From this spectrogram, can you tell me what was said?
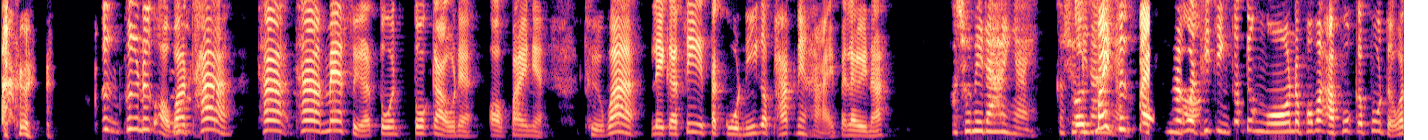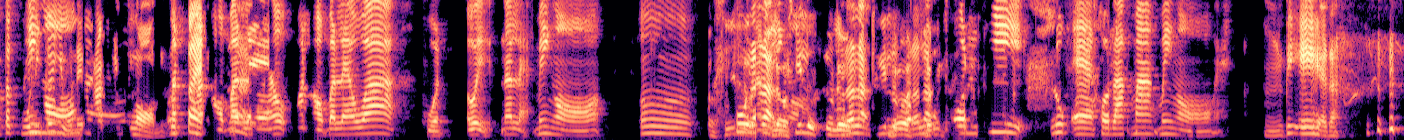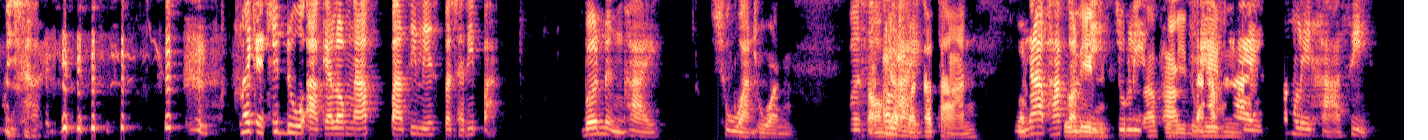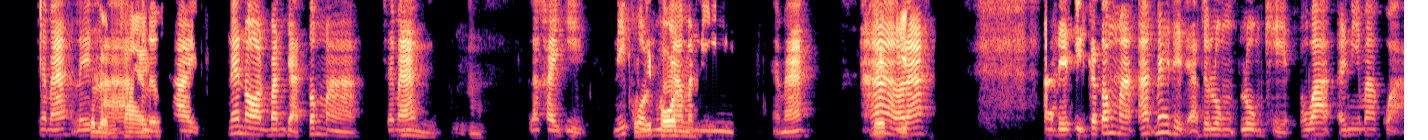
เพิ่งเพิ่งนึกออกว่าถ้าถ้าถ้าแม่เสือตัวตัวเก่าเนี่ยออกไปเนี่ย ถือว่าเลกาซี่ตระกูลนี้กับพักเนี่ยหายไปเลยนะ ก็ช่วยไม่ได้ไง ก็ช่วยเออไม่ได้ไม่ไงซึ่งแปลกมากว่าที่จริงก็ต้องงอนนะเพราะว่าอาพูดก็พูดแต่ว่าตระกูลนี้ก็อยู่ในพักตลอดมันแปลกออกมาแล้ว มันออกมาแล้วว่าหัวเอ้ย นั่นแหละ ไม่งอเออพูดแล้วล่ะหลุดที่หลุดหลุดแล้วล่ะที่หลุดแล้วล่ะคนที่ลูกแอร์เขารักมากไม่งอไงอืมพี่เออะนะไม่ใช่ไม่แกคิดดูอะแกลองนับปาร์ตี้ลิสต์ประชาธิปัตย์เบอร์หนึ่งใคร ชวนชวน เบอร์สองเอาใครบรรทัดฐาน หัวหน้าพักก่อนสิจุลินแล้วพักจุจุสาลิมนใครต้องเลขาสิใช่ไหมเลเฉลิมขาชัยเฉลิมชัยแน่นอนบัญญัติต้องมาใช่ไหมอืมอืมแล้วใครอีก นิพคุณนนิธ์พบุนธ์ญามณีเห็นไหมเดห้าชอิฐแล้วนะอะเดชอิดก็ต้องมาอะแม่เดชอาจจะลงลงเขต เพราะว่าไอ้นี่มากกว่า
